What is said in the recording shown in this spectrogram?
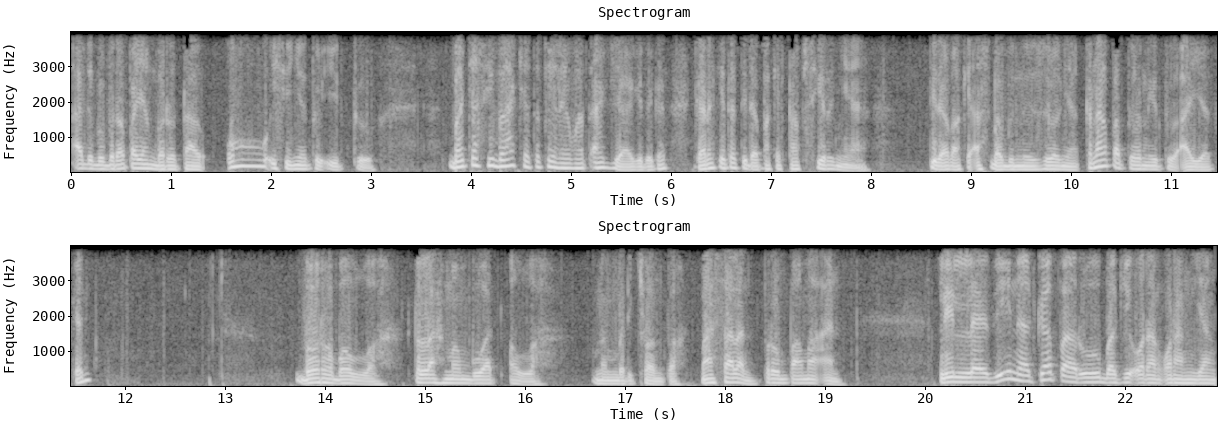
ada beberapa yang baru tahu. Oh isinya tuh itu. Baca sih baca tapi lewat aja gitu kan. Karena kita tidak pakai tafsirnya. Tidak pakai asbabun nuzulnya. Kenapa turun itu ayat kan? Doroballah telah membuat Allah memberi contoh. Masalah perumpamaan Lilladzina kafaru bagi orang-orang yang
